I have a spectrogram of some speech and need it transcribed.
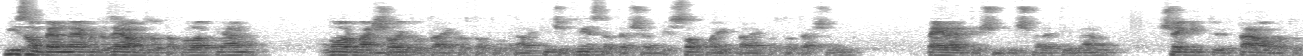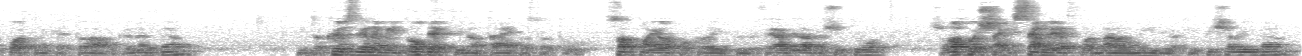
Bízom benne, hogy az elhangzottak alapján a normál sajtótájékoztatóknál kicsit részletesebb és szakmai tájékoztatásunk, bejelentésünk ismeretében segítő, támogató partnereket találunk önökben, mint a közvéleményt objektívan tájékoztató, szakmai alapokra épülő felvilágosító és a lakossági szemléletformáló média képviselőiben,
